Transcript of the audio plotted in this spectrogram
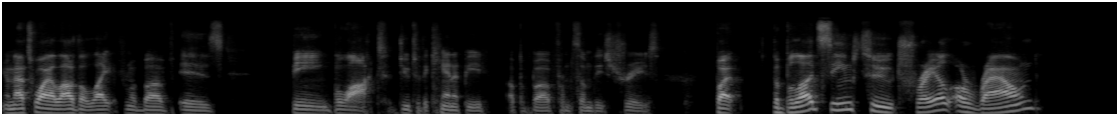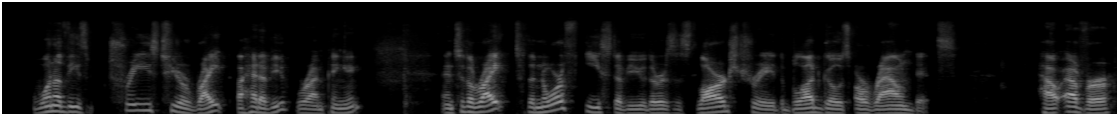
And that's why a lot of the light from above is being blocked due to the canopy up above from some of these trees. But the blood seems to trail around one of these trees to your right ahead of you, where I'm pinging. And to the right, to the northeast of you, there is this large tree. The blood goes around it. However,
